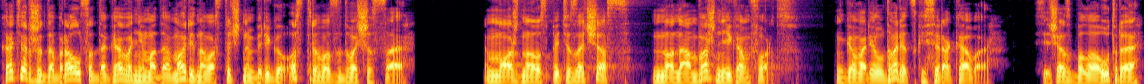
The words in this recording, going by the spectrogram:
Катер же добрался до гавани Мадамари на восточном берегу острова за два часа. «Можно успеть и за час, но нам важнее комфорт», — говорил дворецкий Сиракава. Сейчас было утро,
